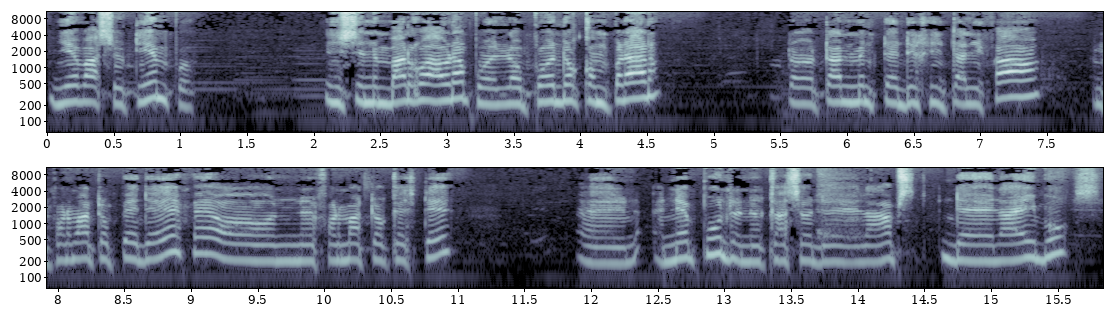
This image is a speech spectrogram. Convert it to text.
lleva su tiempo. Y sin embargo ahora pues lo puedo comprar totalmente digitalizado, en formato PDF o en el formato que esté, en, en EPUB, en el caso de la apps, de la iBooks.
